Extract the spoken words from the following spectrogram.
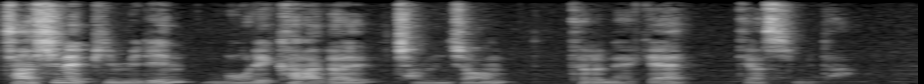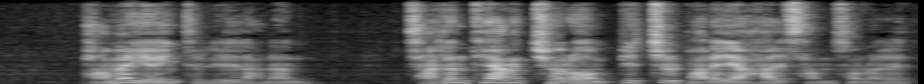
자신의 비밀인 머리카락을 점점 드러내게 되었습니다. 밤의 여인 들릴라는 작은 태양처럼 빛을 발해야 할 삼손을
